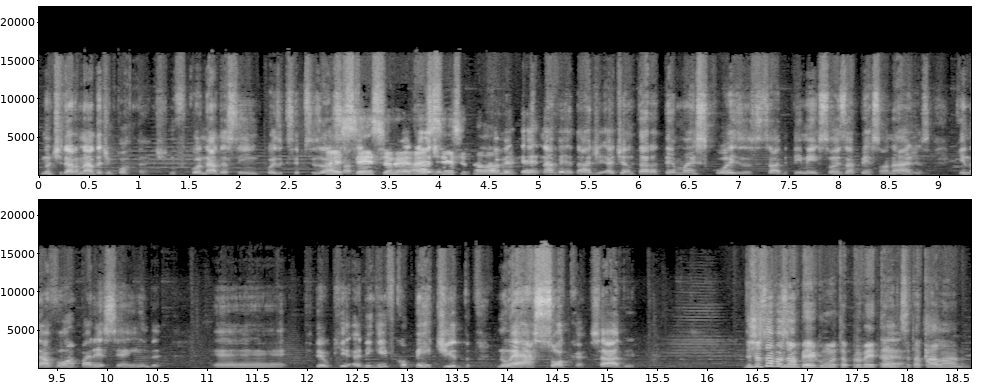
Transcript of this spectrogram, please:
Não tiraram nada de importante. Não ficou nada assim, coisa que você precisa A saber. essência, Na né? A verdade, essência tá na, lá, ve- né? é, na verdade, adiantaram até mais coisas, sabe? Tem menções a personagens que ainda vão aparecer ainda. É, entendeu? Que ninguém ficou perdido. Não é a soca, sabe? Deixa eu só fazer uma pergunta, aproveitando É. que você tá falando.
